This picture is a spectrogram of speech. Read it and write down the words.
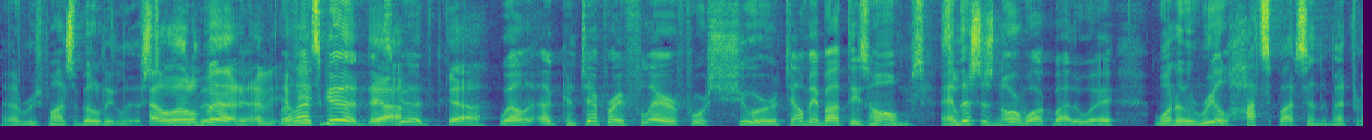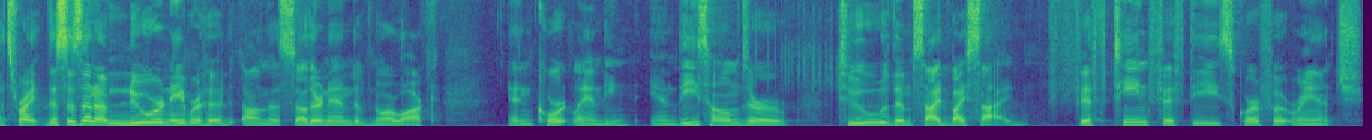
uh, responsibility list A little bit. yeah. If- if well, that's good. That's Yeah, good. yeah. Well, a contemporary flair for sure. Tell me about these homes. And this is Norwalk, by the way, one of the real hot spots in the metro. That's right. This is in a newer neighborhood on the southern end of Norwalk in Court Landing. And these homes are two of them side by side 1550 square foot ranch,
